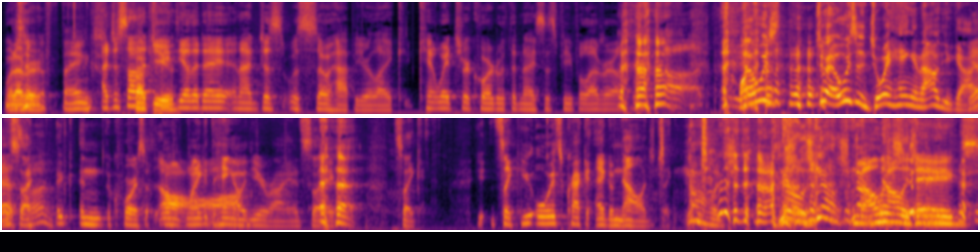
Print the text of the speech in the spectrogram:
whatever." Thanks. I just saw Fuck that tweet you. the other day, and I just was so happy. You're like, can't wait to record with the nicest people ever. I was like, "Oh, well, I always, dude, I always enjoy hanging out with you guys. Yeah, it's like, fun. and of course, when I get to hang out with you, Ryan, it's like, it's like, it's like you always crack an egg of knowledge. It's like knowledge, knowledge, knowledge, knowledge, eggs.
